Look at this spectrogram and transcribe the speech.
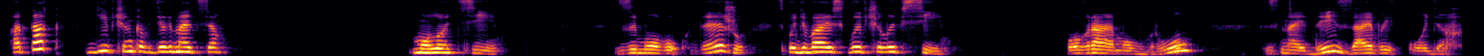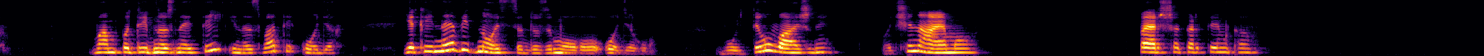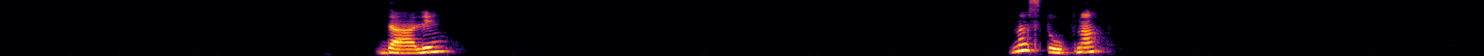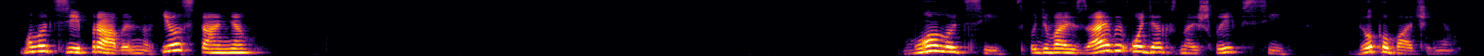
А так дівчинка вдягнеться. Молодці. Зимову одежу, сподіваюсь, вивчили всі. Пограємо в гру, знайди зайвий одяг. Вам потрібно знайти і назвати одяг, який не відноситься до зимового одягу. Будьте уважні. Починаємо. Перша картинка. Далі. Наступна. Молодці, правильно. І остання. Молодці. Сподіваюсь, зайвий одяг знайшли всі. До побачення.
